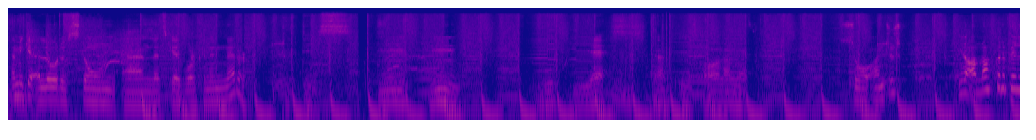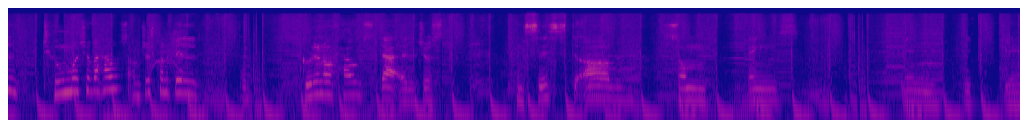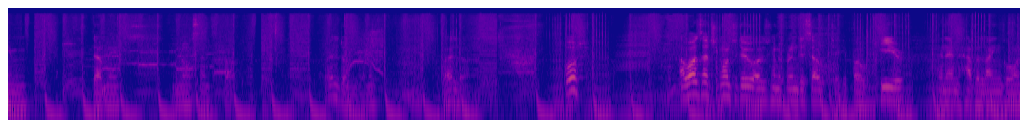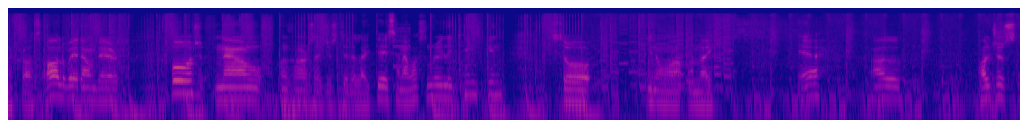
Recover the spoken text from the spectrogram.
let me get a load of stone and let's get working in the nether. This. Mm, mm. Oh, yes. That is all I'm left so I'm just, you know, I'm not to build too much of a house. I'm just to build a good enough house that it'll just consist of some things in the game that makes no sense at all. Well done, Danny. Well done. But I was actually going to do, I was going to bring this out to about here and then have a line going across all the way down there but now of course I just did it like this and I wasn't really thinking. So you know what? I'm like yeah I'll I'll just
